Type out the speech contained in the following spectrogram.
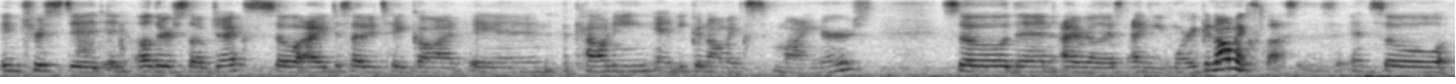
interested in other subjects, so I decided to take on an accounting and economics minors. So then I realized I need more economics classes, and so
